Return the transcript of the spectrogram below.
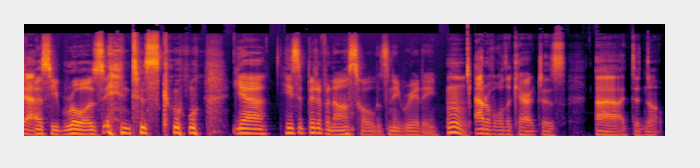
yeah. as he roars into school. yeah, he's a bit of an asshole, isn't he, really? Mm, out of all the characters, uh, I did not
